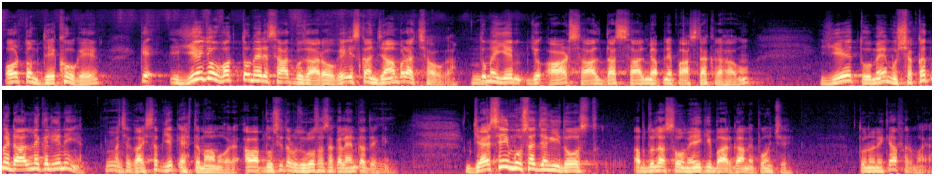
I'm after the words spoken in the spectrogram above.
اور تم دیکھو گے کہ یہ جو وقت تو میرے ساتھ گزارو گے اس کا انجام بڑا اچھا ہوگا۔ تمہیں یہ جو آٹھ سال دس سال میں اپنے پاس رکھ رہا ہوں یہ تمہیں مشقت میں ڈالنے کے لیے نہیں ہے۔ اچھا گائی صاحب یہ ایک اہتمام ہو رہا ہے۔ اب آپ دوسری طرف ضرور سکلین کا دیکھیں۔ جیسے ہی موسیٰ جنگی دوست عبداللہ سومئی کی بارگاہ میں پہنچے تو انہوں نے کیا فرمایا؟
